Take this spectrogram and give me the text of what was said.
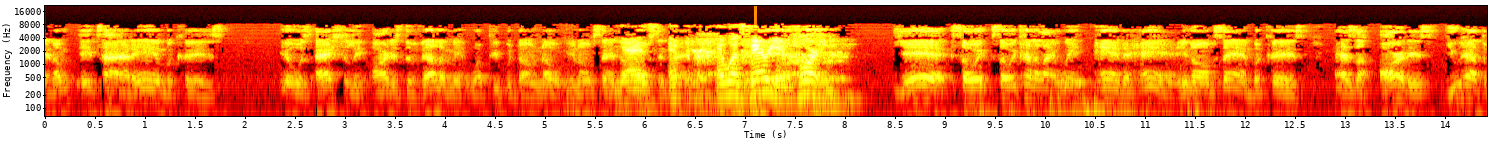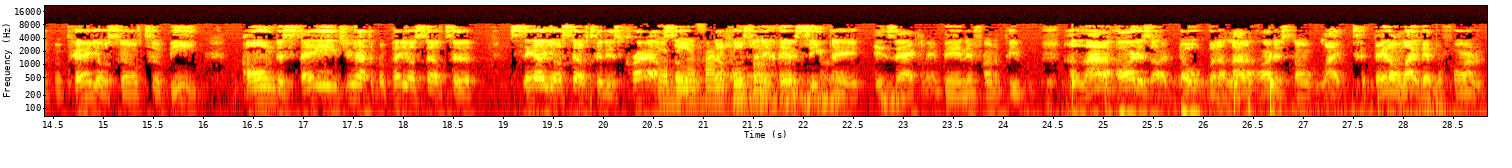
and I'm, it tied in because it was actually artist development. What people don't know, you know what I'm saying? Yes, it, it, was very yeah. important. Yeah, so it so it kind of like went hand in hand, you know what I'm saying? Because as an artist, you have to prepare yourself to be on the stage. You have to prepare yourself to sell yourself to this crowd. And so be in front the of people. the MC thing, exactly, and being in front of people. A lot of artists are dope, but a lot of artists don't like to, they don't like that performing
